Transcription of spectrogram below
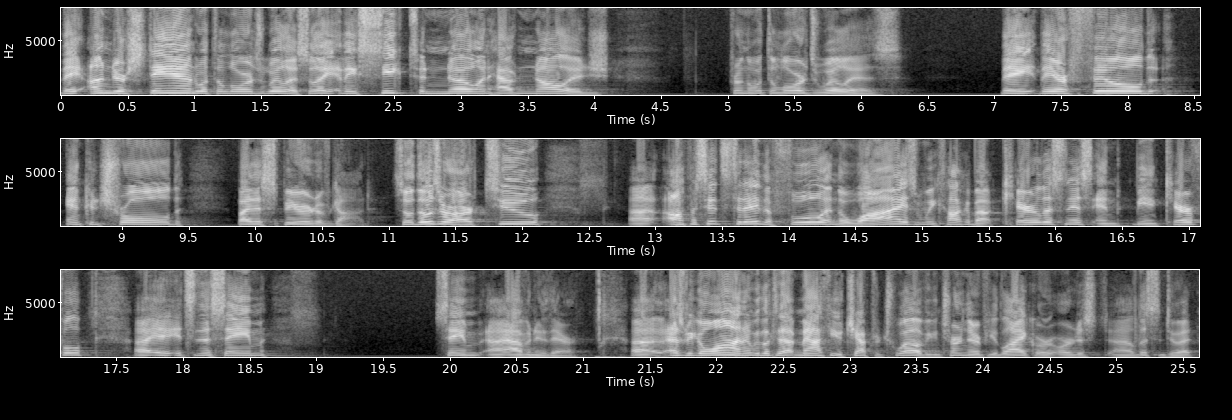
They understand what the Lord's will is. So they, they seek to know and have knowledge from what the Lord's will is. They, they are filled and controlled by the Spirit of God. So those are our two uh, opposites today the fool and the wise. When we talk about carelessness and being careful, uh, it's in the same, same uh, avenue there. Uh, as we go on and we look at that Matthew chapter 12, you can turn there if you'd like or, or just uh, listen to it.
